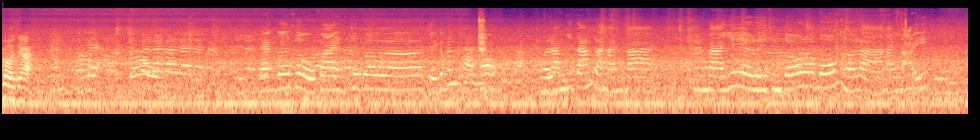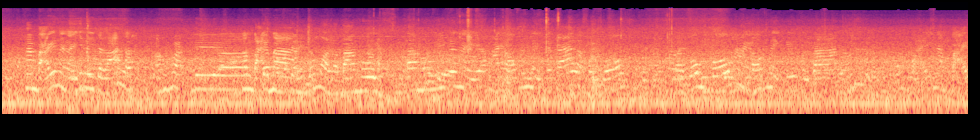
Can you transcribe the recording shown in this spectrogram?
Chưa? đây đây đây đây Đàn cơ sư ủ quay cho cơ ờ, chị cái bánh khọt không 15 với 8 là 23 23 với ly sinh tố đó 4 nữa là 27 27 này này với ly trà lá thôi. Không phải đi 27 mà đúng rồi là 30 30 với cái này ờ, hai hộp bánh mì cá cá là 14 14 14 hai hộp này kêu 13 nữa. 47 57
